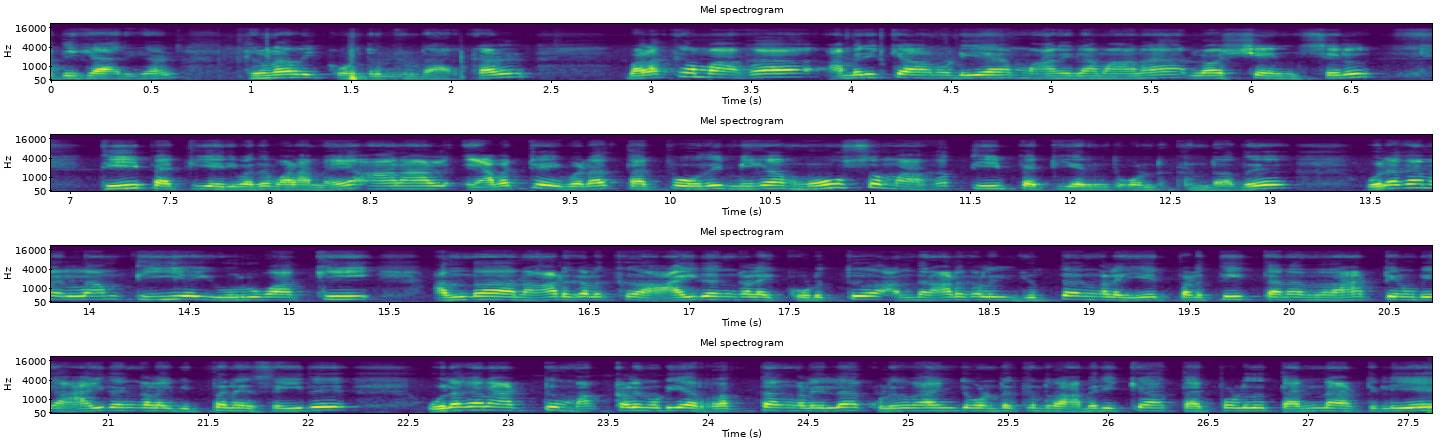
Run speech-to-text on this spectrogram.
அதிகாரிகள் திணறிக் கொண்டிருக்கின்றார்கள். வழக்கமாக அமெரிக்காவுடைய மாநிலமான லாஸ் தீ பற்றி எறிவது வளமை. ஆனால் அவற்றை விட தற்போது மிக மோசமாக தீ பற்றி எறிந்து கொண்டிருக்கின்றது. உலகமெல்லாம் தீயை உருவாக்கி அந்த நாடுகளுக்கு ஆயுதங்களை கொடுத்து அந்த நாடுகளில் யுத்தங்களை ஏற்படுத்தி தனது நாட்டினுடைய ஆயுதங்களை விற்பனை செய்து உலக நாட்டு மக்களினுடைய இரத்தங்களில் குளிர்வாய்ந்து கொண்டிருக்கின்ற அமெரிக்கா தற்பொழுது தன் நாட்டிலேயே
